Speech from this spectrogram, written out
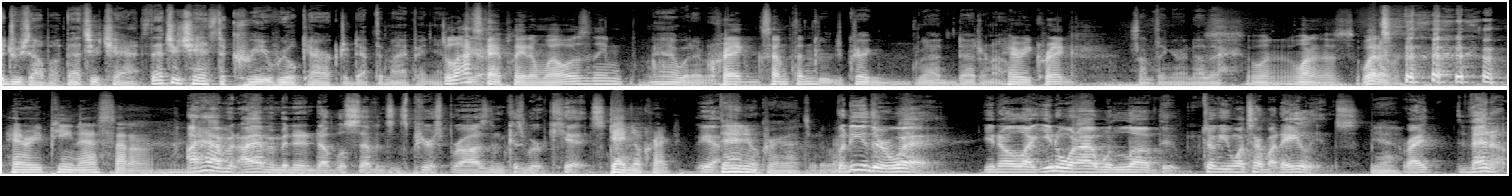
Idris Elba, that's your chance. That's your chance to create real character depth, in my opinion. The last Yeah. guy played him well. What was his name? Yeah, whatever. Craig something. Craig, uh, I don't know. Harry Craig. Something or another. One, one of those. Whatever. Harry P. Ness. I don't know. I haven't I haven't been in a double seven since Pierce Brosnan because we were kids. Daniel Craig. Yeah. Daniel Craig, that's what it was. But either way, you know, like you know what I would love to. Tell you want to talk about aliens? Yeah. Right. Venom.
